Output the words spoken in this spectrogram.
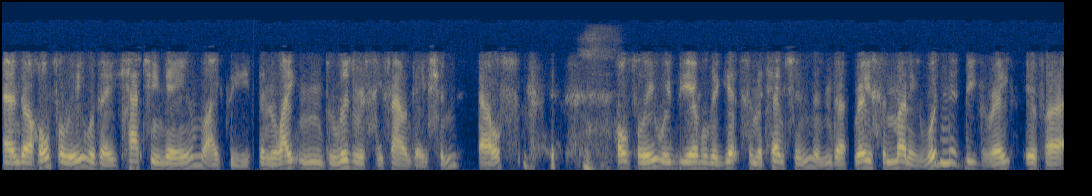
and uh, hopefully with a catchy name like the Enlightened Literacy Foundation, ELF. hopefully we'd be able to get some attention and uh, raise some money. Wouldn't it be great if uh,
